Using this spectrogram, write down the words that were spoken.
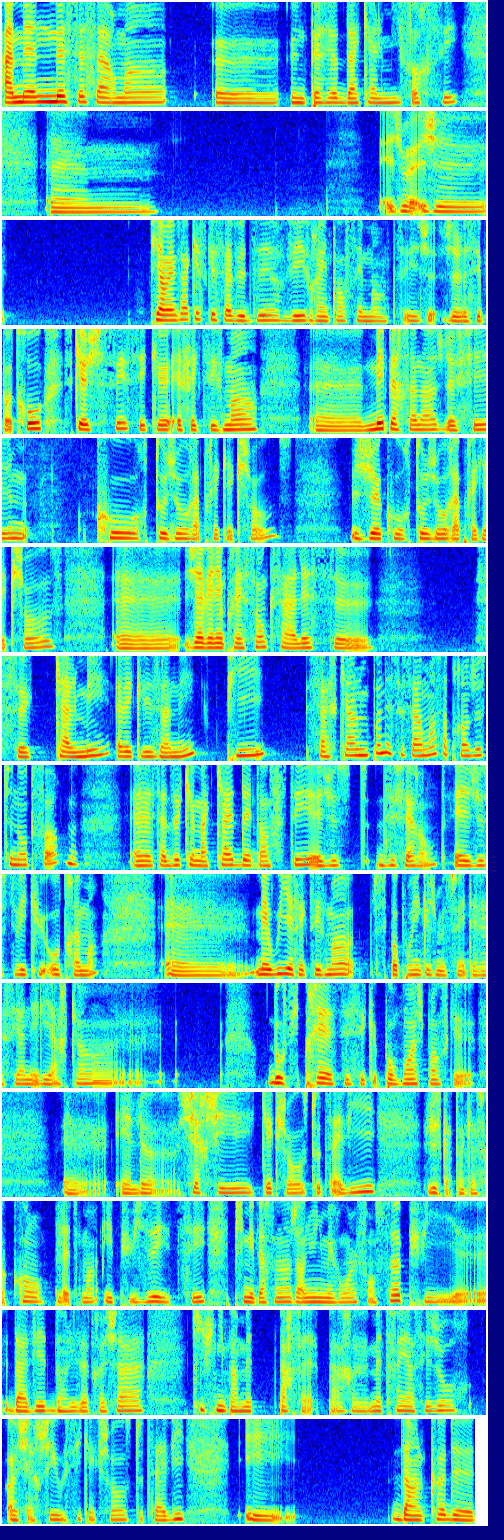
amène nécessairement une période d'accalmie forcée. Je, je, Puis en même temps, qu'est-ce que ça veut dire vivre intensément? Je ne le sais pas trop. Ce que je sais, c'est que effectivement, euh, mes personnages de films courent toujours après quelque chose. Je cours toujours après quelque chose. J'avais l'impression que ça allait se, se calmer avec les années. Puis ça se calme pas nécessairement, ça prend juste une autre forme. Euh, c'est-à-dire que ma quête d'intensité est juste différente, est juste vécue autrement. Euh, mais oui, effectivement, c'est pas pour rien que je me suis intéressée à Nelly Arcan euh, d'aussi près. C'est que pour moi, je pense que elle a cherché quelque chose toute sa vie jusqu'à temps qu'elle soit complètement épuisée, tu. Puis mes personnages dans Nuit numéro un font ça, puis David dans Les êtres chers, qui finit par mettre parfait, par euh, mettre fin à ses jours, a cherché aussi quelque chose toute sa vie. Et dans le cas de,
